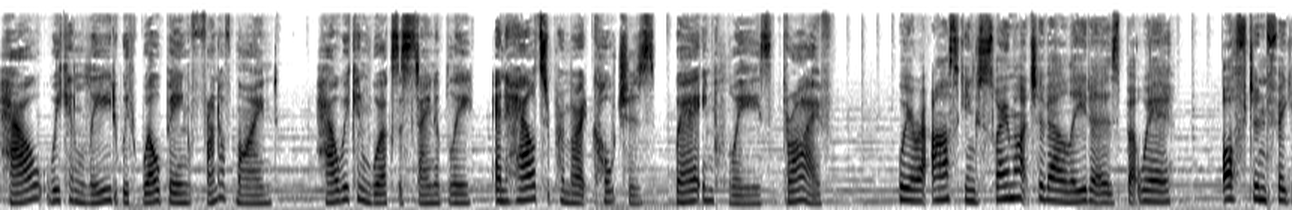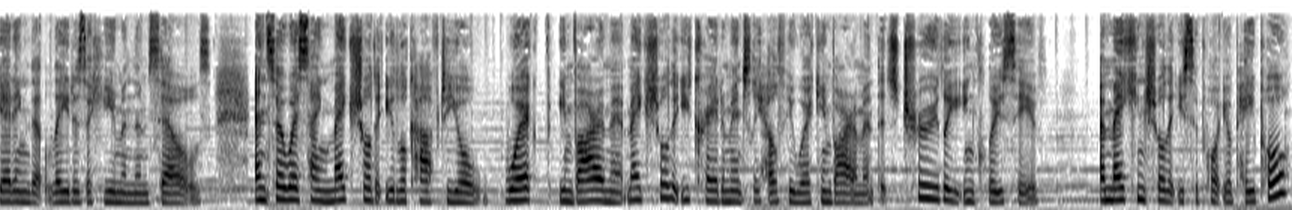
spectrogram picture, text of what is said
how we can lead with well-being front of mind, how we can work sustainably, and how to promote cultures where employees thrive. We are asking so much of our leaders, but we're often forgetting that leaders are human themselves. And so we're saying make sure that you look after your work environment, make sure that you create a mentally healthy work environment that's truly inclusive, and making sure that you support your people.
